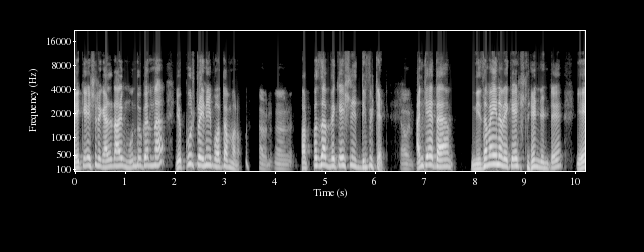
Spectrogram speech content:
వెకేషన్‌కి వెళ్ళడానికి ముందు కన్నా ఎక్కువ స్ట్రెయిన్ అయిపోతాం మనం. Purpose of vacation is defeated. అంచేత నిజమైన వెకేషన్ ఏంటంటే ఏ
